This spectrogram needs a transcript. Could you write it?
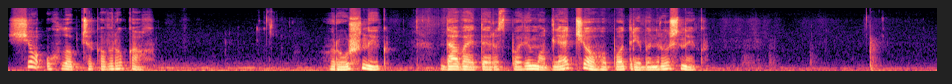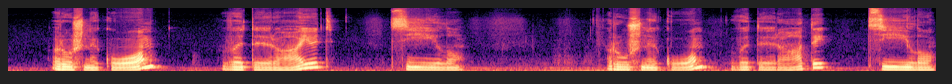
Що у хлопчика в руках? Рушник. Давайте розповімо, для чого потрібен рушник. Рушником витирають тіло. Рушником витирати тіло.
